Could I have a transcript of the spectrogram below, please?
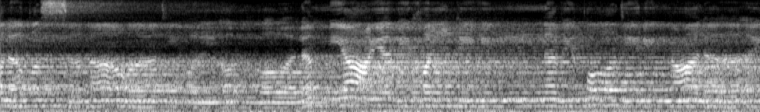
خلق السماوات والأرض ولم يعي بخلقهن بقادر على أن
